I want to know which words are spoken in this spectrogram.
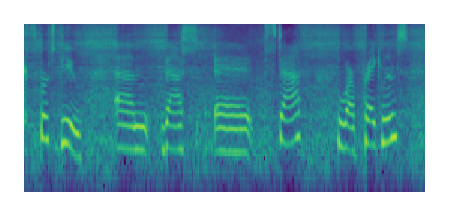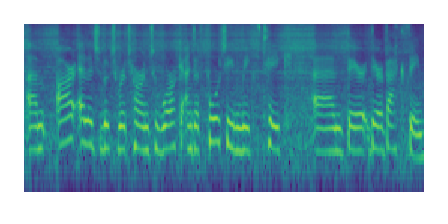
expert view um, that uh, staff who are pregnant um, are eligible to return to work and at 14 weeks take um, their, their vaccine.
